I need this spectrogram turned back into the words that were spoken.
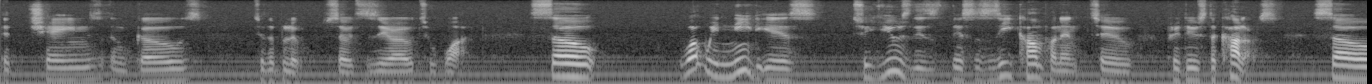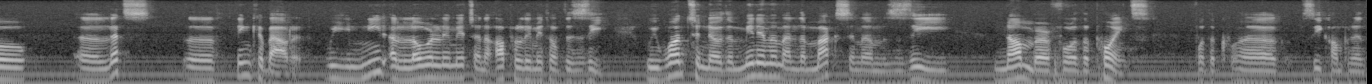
It changes and goes to the blue. So it's 0 to 1 so what we need is to use this this z component to produce the colors. So uh, let's uh, think about it. We need a lower limit and an upper limit of the z. We want to know the minimum and the maximum z number for the points for the uh, z component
